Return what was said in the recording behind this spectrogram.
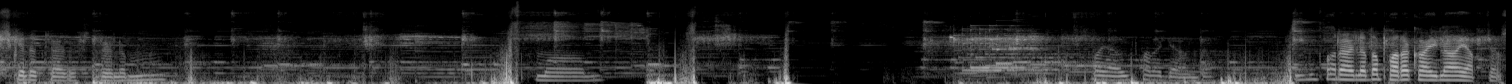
İskelet yerleştirelim. Tamam. Geldi. Bu parayla da para kaynağı yapacağız.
